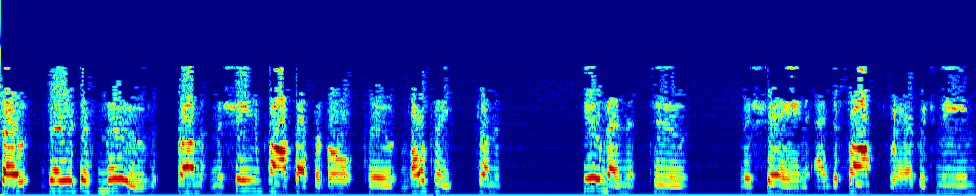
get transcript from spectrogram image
So there is this move from machine processable to multi, from human to machine and to software, which means,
